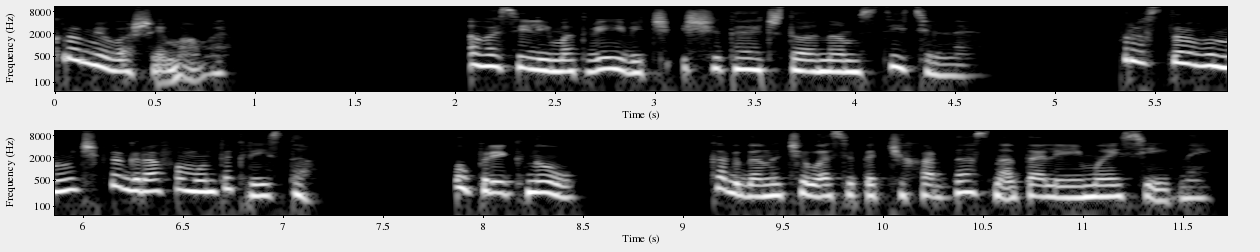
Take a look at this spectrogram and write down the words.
кроме вашей мамы. Василий Матвеевич считает, что она мстительная. Просто внучка графа Монте-Кристо. Упрекнул, когда началась эта чехарда с Натальей Моисеевной.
